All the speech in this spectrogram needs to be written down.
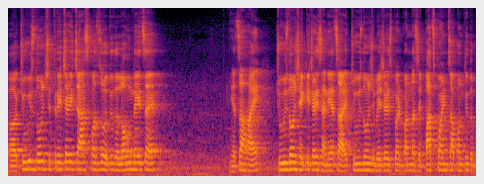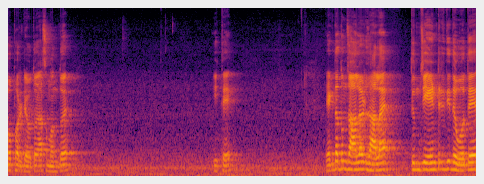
चोवीस दोनशे त्रेचाळीसच्या आसपास जो आहे तिथं लावून द्यायचा आहे. याचा हा आहे. चोवीस दोनशे एक्केचाळीस आणि याचा आहे. चोवीस दोनशे बेचाळीस पॉईंट पन्नास आहे. पाच पॉईंटचा आपण तिथं बफर ठेवतोय असं म्हणतोय. इथे. एकदा तुमचा अलर्ट झालाय तुमची एंट्री तिथे होते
